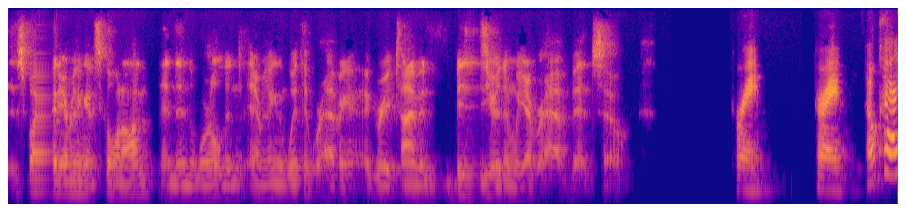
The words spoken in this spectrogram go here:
despite everything that's going on in, in the world and everything with it, we're having a, a great time and busier than we ever have been. So great, great. Okay.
